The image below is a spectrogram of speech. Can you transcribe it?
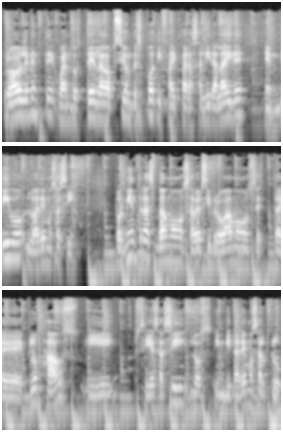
Probablemente cuando esté la opción de Spotify para salir al aire en vivo lo haremos así. Por mientras vamos a ver si probamos este Clubhouse y si es así los invitaremos al club.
